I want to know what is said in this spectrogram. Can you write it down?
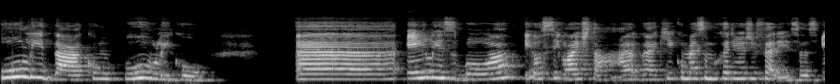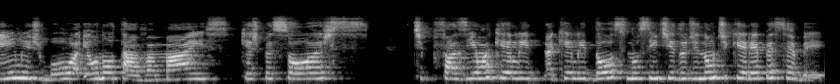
o lidar com o público Uh, em Lisboa, eu lá está. Aqui começam um bocadinho as diferenças. Em Lisboa, eu notava mais que as pessoas tipo faziam aquele aquele doce no sentido de não te querer perceber.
